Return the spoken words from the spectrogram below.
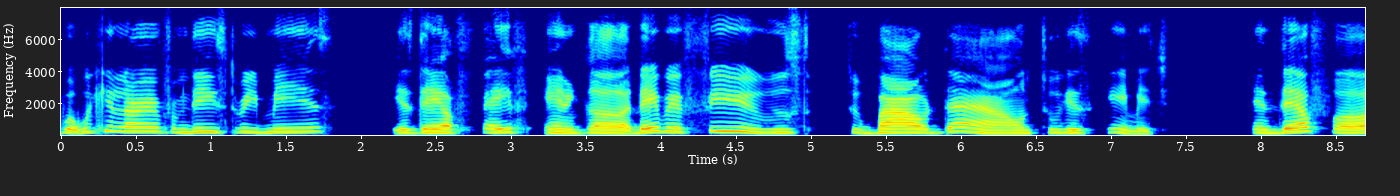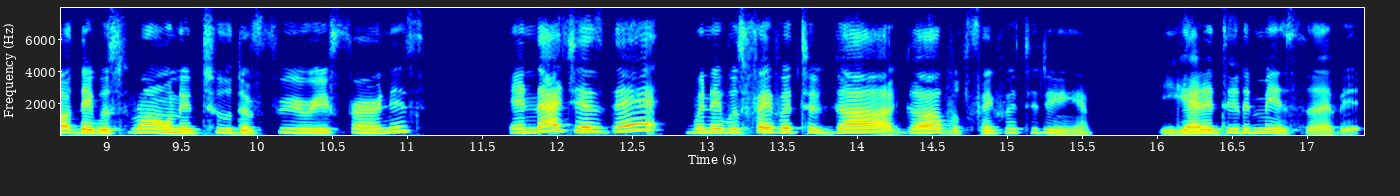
what we can learn from these three men is their faith in God. They refused to bow down to his image. And therefore they was thrown into the fury furnace and not just that, when they was faithful to God, God was faithful to them. He got into the midst of it.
